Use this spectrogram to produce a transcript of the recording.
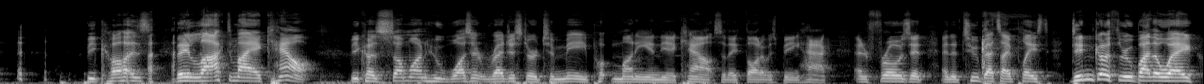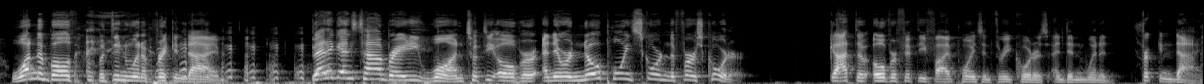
because they locked my account because someone who wasn't registered to me put money in the account, so they thought it was being hacked and froze it. And the two bets I placed didn't go through. By the way, won them both, but didn't win a freaking dime. Bet against Tom Brady, won, took the over, and there were no points scored in the first quarter. Got the over 55 points in three quarters and didn't win a freaking dime.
